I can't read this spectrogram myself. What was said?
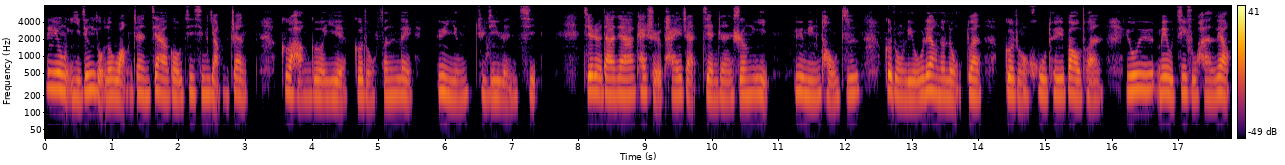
利用已经有的网站架构进行养站，各行各业各种分类运营，聚集人气。接着大家开始开展建站生意。域名投资，各种流量的垄断，各种互推抱团。由于没有技术含量，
